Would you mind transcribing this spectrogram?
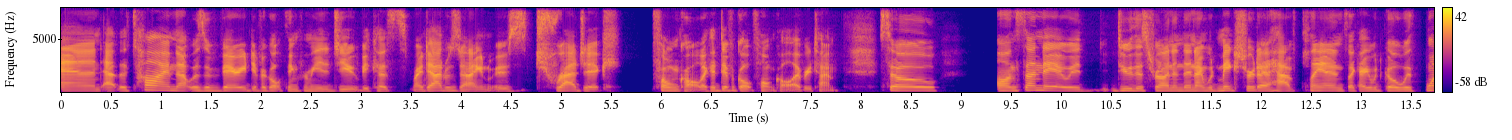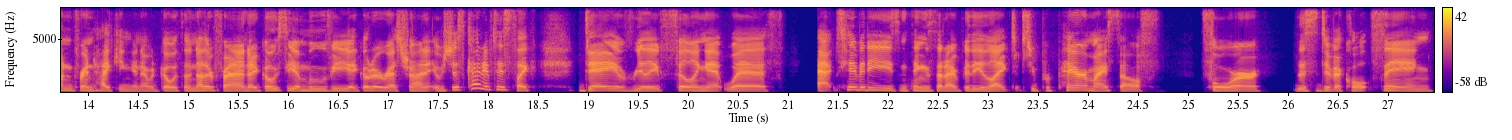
And at the time, that was a very difficult thing for me to do because my dad was dying it was tragic phone call, like a difficult phone call every time. So on Sunday, I would do this run and then I would make sure to have plans. Like I would go with one friend hiking and I would go with another friend. I'd go see a movie. I'd go to a restaurant. It was just kind of this like day of really filling it with activities and things that I really liked to prepare myself for this difficult thing.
